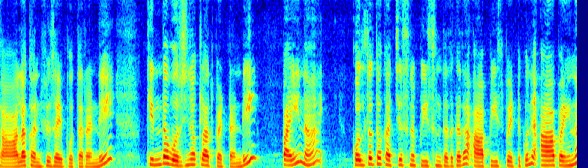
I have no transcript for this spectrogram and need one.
చాలా కన్ఫ్యూజ్ అయిపోతారండి. కింద ఒరిజినల్ క్లాత్ పెట్టండి. పైన కొలతతో కట్ చేసిన పీస్ ఉంటుంది కదా ఆ పీస్ పెట్టుకుని ఆ పైన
